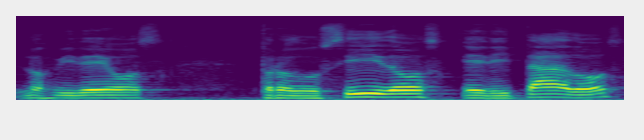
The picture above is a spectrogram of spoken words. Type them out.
los videos producidos, editados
